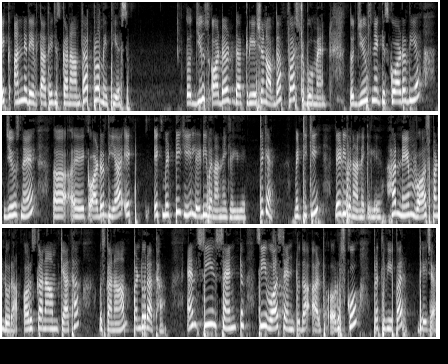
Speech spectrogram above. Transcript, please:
एक अन्य देवता थे, जिसका नाम था प्रोमेथियस तो Zeus order the creation of the first woman तो ज्यूस ने किसको ऑर्डर दिया? ज्यूस ने एक ऑर्डर दिया एक एक मिट्टी की लेडी बनाने के लिए। ठीक है? मिट्टी की लेडी बनाने के लिए। हर नेम वॉज़ पंडोरा और उसका नाम क्या था? उसका नाम पंडोरा था। And she sent she was sent to the earth और उसको पृथ्वी पर भेजा।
